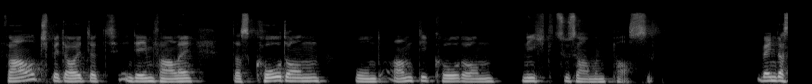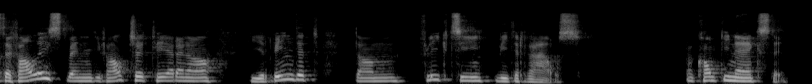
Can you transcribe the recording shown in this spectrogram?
Falsch bedeutet in dem Falle, dass Codon und Antikodon nicht zusammenpassen. Wenn das der Fall ist, wenn die falsche tRNA hier bindet, dann fliegt sie wieder raus. Dann kommt die nächste.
